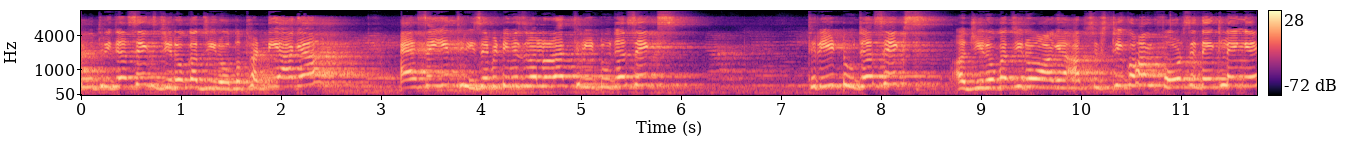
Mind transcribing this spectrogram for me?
टू थ्री जा सिक्स ज़ीरो का ज़ीरो तो थर्टी आ गया। ऐसे ये थ्री से भी डिविजिबल हो रहा है थ्री टू जा सिक्स थ्री टू जा सिक्स और ज़ीरो का ज़ीरो आ गया। अब सिक्सटी को हम फोर से देख लेंगे।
